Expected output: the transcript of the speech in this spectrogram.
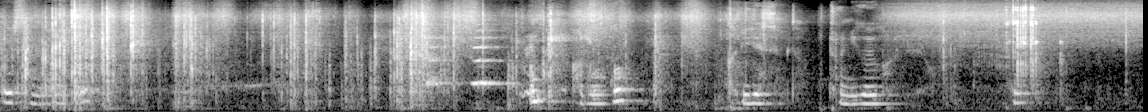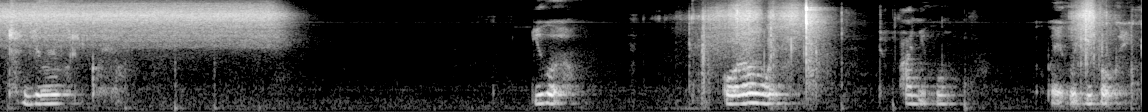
보겠습니다. 해서 그리겠습니다. 전 이걸 그릴래요. 네. 전 이걸 그릴 거예요. 이거요. 어려운 거 아니고 이거 이거 그릴게요.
